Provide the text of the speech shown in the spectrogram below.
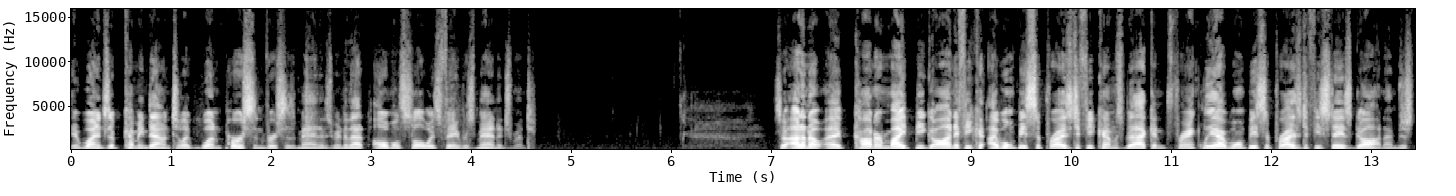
it winds up coming down to like one person versus management, and that almost always favors management. So I don't know. I, Conor might be gone. If he, I won't be surprised if he comes back, and frankly, I won't be surprised if he stays gone. I'm just,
